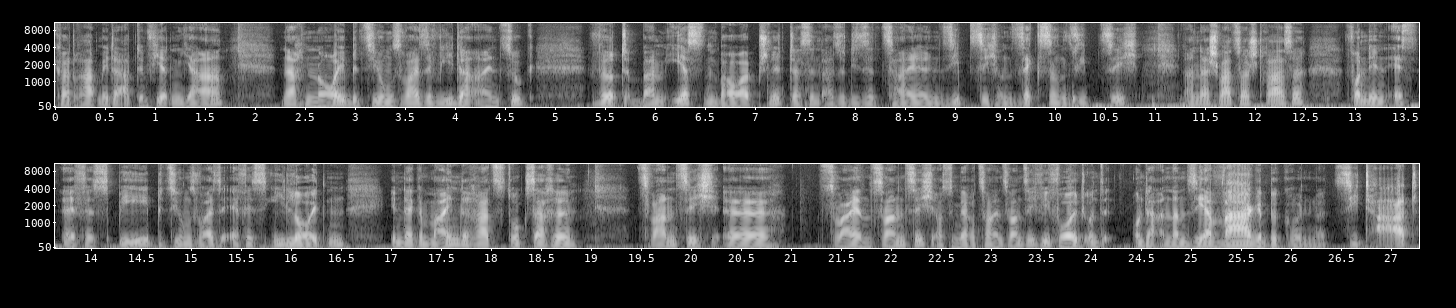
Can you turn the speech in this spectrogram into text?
Quadratmeter ab dem vierten Jahr nach Neu- bzw. Wiedereinzug wird beim ersten Bauabschnitt, das sind also diese Zeilen 70 und 76 an der Schwarzwaldstraße, von den FSB bzw. FSI-Leuten in der Gemeinderatsdrucksache 20 äh, 22 aus dem Jahre 22 wie folgt und unter anderem sehr vage begründet. Zitat:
